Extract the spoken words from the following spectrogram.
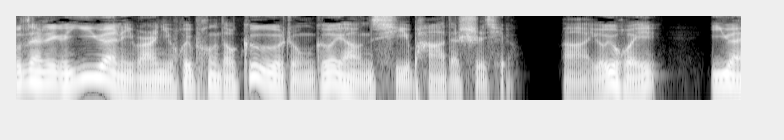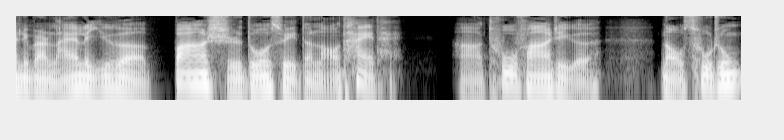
说在这个医院里边，你会碰到各种各样奇葩的事情啊。有一回，医院里边来了一个八十多岁的老太太啊，突发这个脑卒中。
